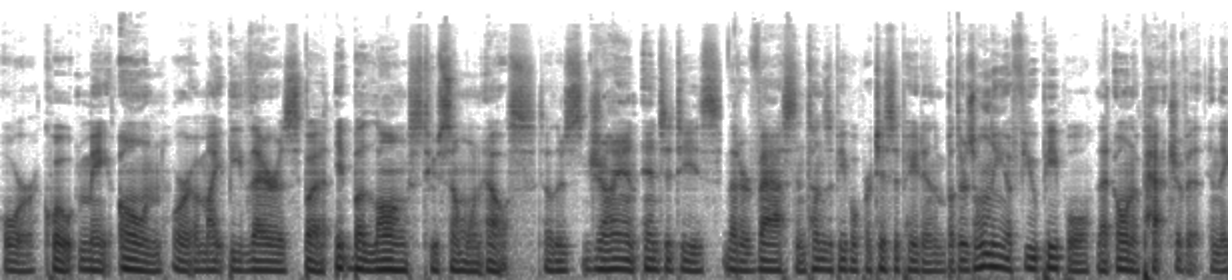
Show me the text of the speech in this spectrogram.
or, quote, may own or it might be theirs, but it belongs to someone else. So there's giant entities that are vast and tons of people participate in them, but there's only a few people that own a patch of it and they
